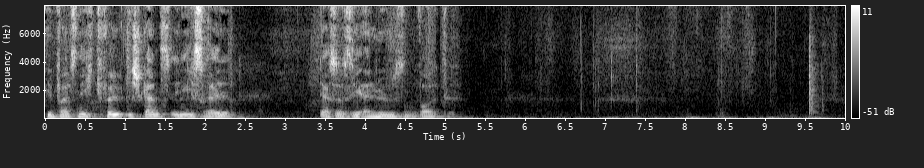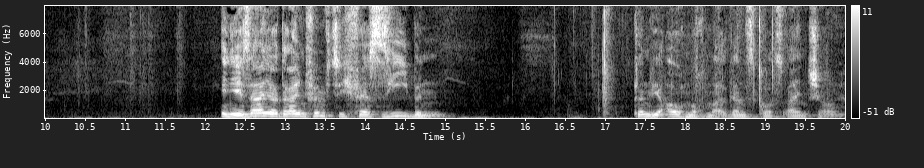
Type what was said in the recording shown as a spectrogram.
jedenfalls nicht völkisch ganz in Israel, dass er sie erlösen wollte. In Jesaja 53, Vers 7 können wir auch noch mal ganz kurz reinschauen.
